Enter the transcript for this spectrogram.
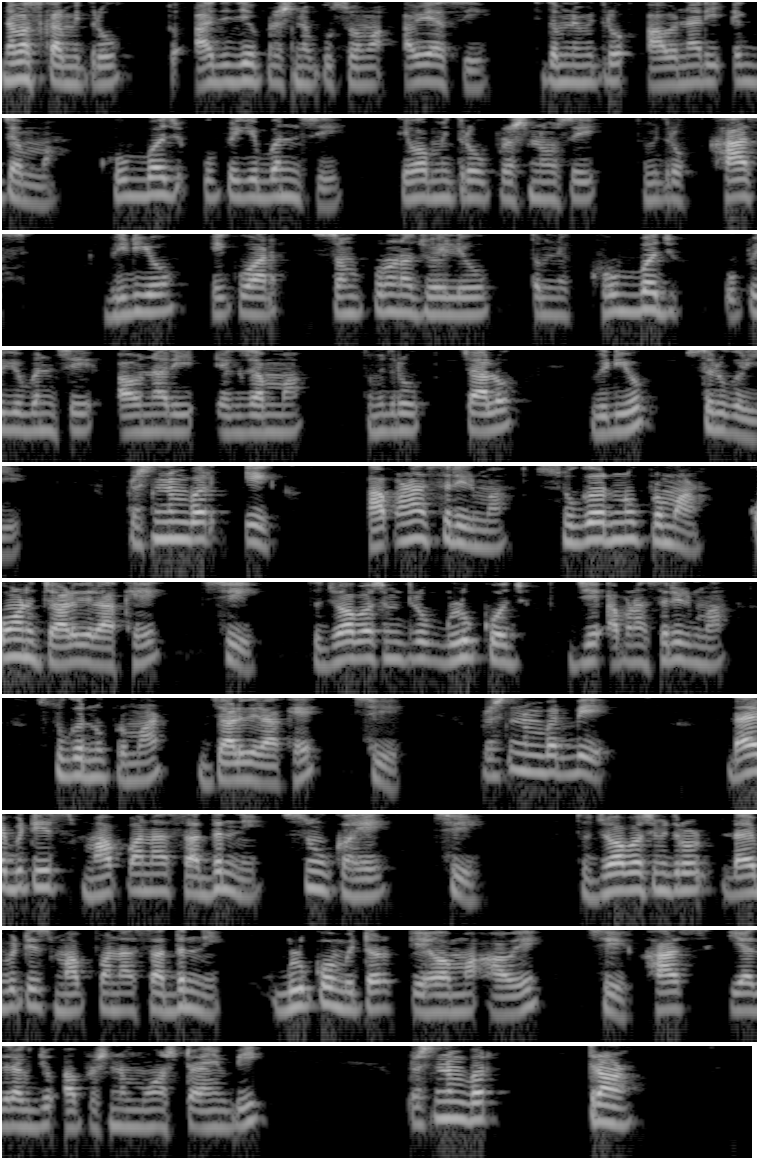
નમસ્કાર મિત્રો. તો આજે જે પ્રશ્ન પૂછવામાં આવ્યા છે, તે તમને મિત્રો આવનારી એક્ઝામમાં ખૂબ જ ઉપયોગી બનશે તેવા મિત્રો પ્રશ્નો છે. તો મિત્રો ખાસ વીડિયો એકવાર સંપૂર્ણ જોઈ લો તમને ખૂબ જ ઉપયોગી બનશે આવનારી એક્ઝામમાં તો મિત્રો ચાલો વીડિયો શરૂ કરીએ. પ્રશ્ન નંબર એક, આપણા શરીરમાં સુગરનું પ્રમાણ કોણ જાળવી રાખે છે? તો જવાબ આવશે મિત્રો ગ્લુકોઝ જે આપણા શરીરમાં સુગરનું પ્રમાણ જાળવી રાખે છે. પ્રશ્ન નંબર બે, ડાયાબિટીસ માપવાના સાધનને શું કહે છે? તો જવાબ આવશે મિત્રો, ડાયાબિટીસ માપવાના સાધનને ગ્લુકોમીટર કહેવામાં આવે છે. ખાસ યાદ રાખજો આ પ્રશ્ન મોસ્ટ આઈએમપી પ્રશ્ન નંબર ત્રણ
